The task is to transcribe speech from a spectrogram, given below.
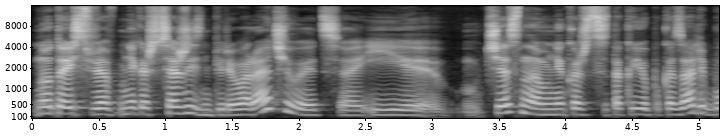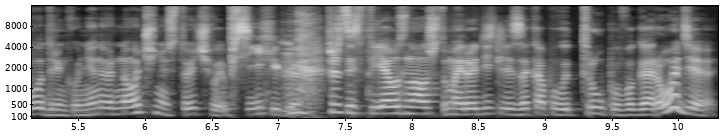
ну, то есть, мне кажется, вся жизнь переворачивается, и, честно, мне кажется, так ее показали бодренько. У нее, наверное, очень устойчивая психика. Что если я узнала, что мои родители закапывают трупы в огороде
